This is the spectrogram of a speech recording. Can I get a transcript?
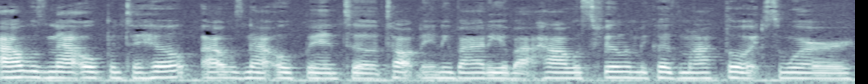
I was not open to help. I was not open to talk to anybody about how I was feeling because my thoughts were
